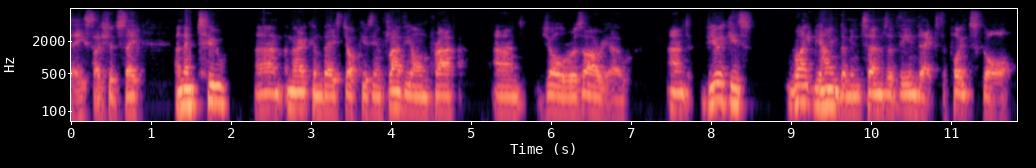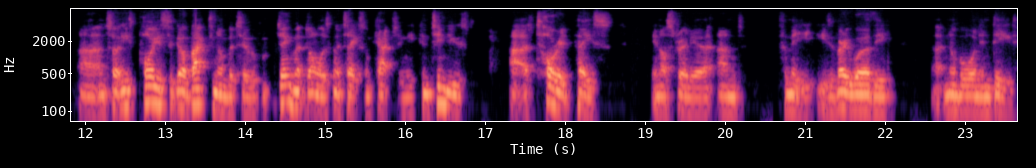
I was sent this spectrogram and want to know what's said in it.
ace, I should say. And then two um, American based jockeys in Flavien Prat and Joel Rosario. And Buick is right behind them in terms of the index, the point score. Uh, and so he's poised to go back to number two. James McDonald is going to take some catching. He continues at a torrid pace in Australia. And for me, he's a very worthy uh, number one indeed.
